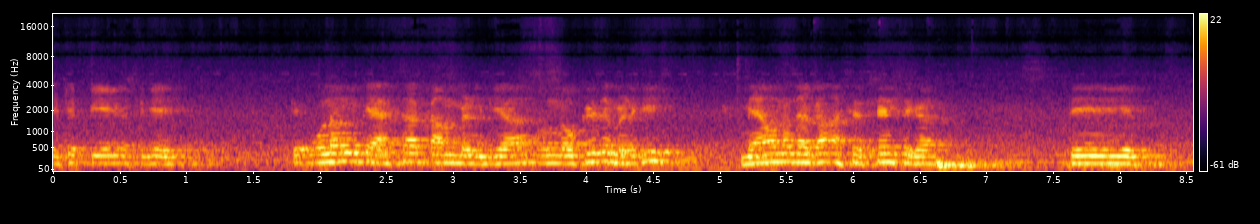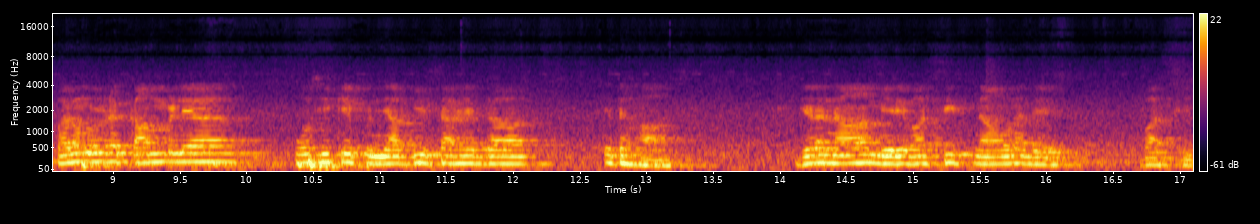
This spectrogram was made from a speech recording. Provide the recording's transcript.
ਇੱਥੇ ਪੀਐਚ ਸੀਗੇ ਤੇ ਉਹਨਾਂ ਨੂੰ ਇੱਕ ਐਸਾ ਕੰਮ ਮਿਲ ਗਿਆ ਉਹਨੂੰ ਨੌਕਰੀ ਤੇ ਮਿਲ ਗਈ ਮੈਂ ਉਹਨਾਂ ਦਾ ਅਗਾ ਅਸਿਸਟੈਂਟ ਸੀਗਾ ਤੇ ਪਰ ਉਹਨੂੰ ਜਿਹੜਾ ਕੰਮ ਮਿਲਿਆ ਉਹ ਸੀ ਕਿ ਪੰਜਾਬੀ ਸਾਹਿਤ ਦਾ ਇਤਿਹਾਸ ਜਿਹੜਾ ਨਾਮ ਮੇਰੇ ਵਾਸੀ ਨਾ ਉਹਨਾਂ ਦੇ ਵਾਸੀ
